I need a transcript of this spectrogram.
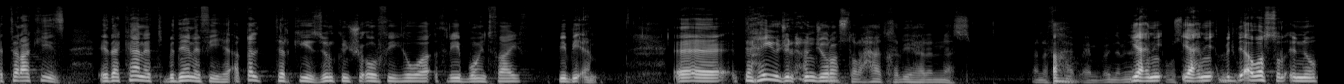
التراكيز. إذا كانت بدينا فيها أقل تركيز يمكن شعور فيه هو 3.5 ppm آه، تهيج الحنجرة. مصطلحات خليها للناس. أنا فاهم. بدنا- بدنا يعني يعني نجوم. بدي أوصل إنه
